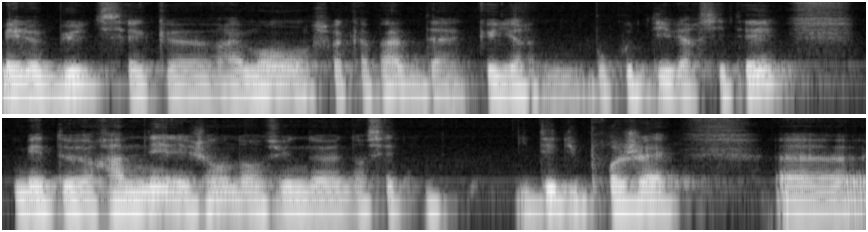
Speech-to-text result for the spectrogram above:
Mais le but c'est que vraiment on soit capable d'accueillir beaucoup de diversité, mais de ramener les gens dans une dans cette idée du projet euh,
